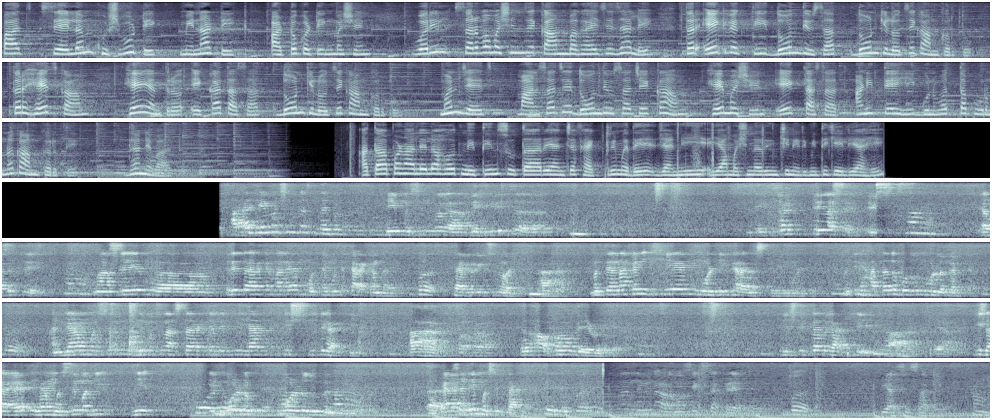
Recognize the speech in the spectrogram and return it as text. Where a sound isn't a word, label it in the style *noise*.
पाच सेलम खुशबुटीक मिनाटिक ऑटो कटिंग मशीन वरील सर्व मशीनचे काम बघायचे झाले तर एक व्यक्ती दोन दिवसात दोन किलोचे काम करतो. तर हेच काम हे यंत्र एका तासात दोन किलोचे काम करतो. म्हणजेच माणसाचे दोन दिवसाचे काम हे मशीन एक तासात आणि तेही गुणवत्तापूर्ण काम करते. धन्यवाद. आता आपण आलेलो आहोत नितीन सुतार यांच्या फॅक्टरीमध्ये ज्यांनी या मशिनरींची निर्मिती केली आहे. आता हे मशीन कसलं बनवलं हे मशीन बघा बेकरीचं एक्झॅक्ट तेल असेल ते असं ते. मासे ट्रे तयार करणारे मोठे मोठे कारखाने आहेत. वाले. मग त्यांना काही हे मोल्डिंग करायला असते मोल्डिंग मग ते हाताने बडवून मोल्ड करतात. आणि ह्या मशीन हे मशीन असं तयार केलं की ह्या ती शीट घातली. हा हा. तर आपोआप हे होते ही शीट त्यात घातली. या. की डायरेक्ट ह्या मशीन मध्ये हे मोल्ड मोल्ड होऊन यासाठी मशीन तयार केले बर नवीन ॲडव्हान्स एक साखळी आहे. बर. ही असं साखळी हां.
